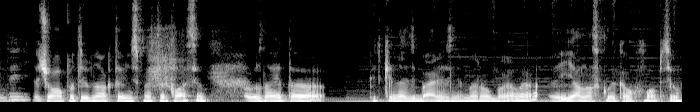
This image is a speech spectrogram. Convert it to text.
людині. Для чого потрібна активність майстер-класів? Ви знаєте, під кінець березня ми робили. Я нас кликав хлопців,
